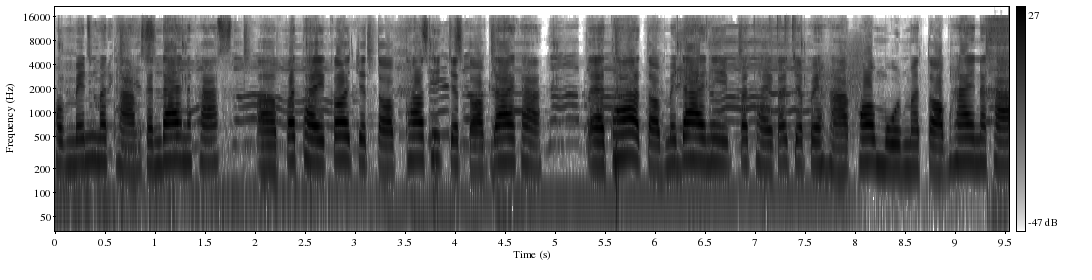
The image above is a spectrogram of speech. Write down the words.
คอมเมนต์มาถามกันได้นะคะเอ่อป้าไทยก็จะตอบเท่าที่จะตอบได้ค่ะ แต่ถ้าตอบไม่ได้นี่ป้าไทยก็จะไปหาข้อมูลมาตอบให้นะคะ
